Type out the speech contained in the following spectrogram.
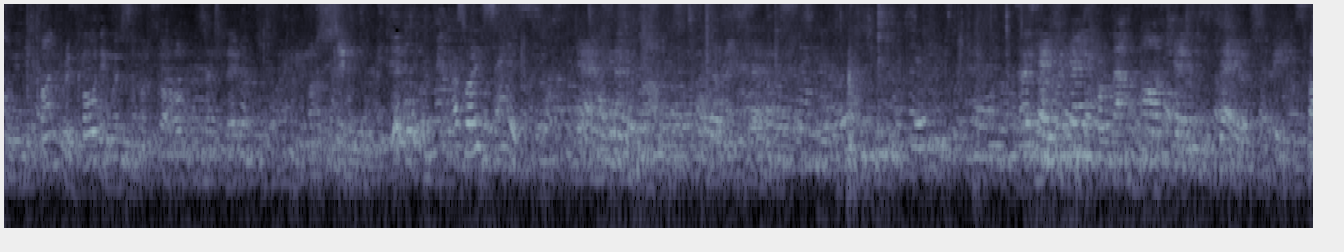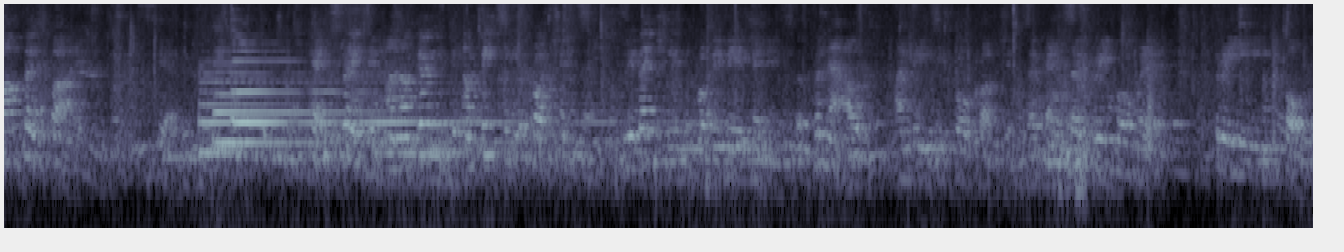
song and you find a recording where someone's got old possessed David, you must sing. That's what it says. Yeah. Okay, we're going from that margin to the Argent Deus piece, bar 35. Yeah. Okay, straight in, and I'm going. Be, I'm beating your crotchets. Eventually, it'll probably be in minutes, but for now, I'm beating four crotchets. Okay, so three, four minutes, three, four.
